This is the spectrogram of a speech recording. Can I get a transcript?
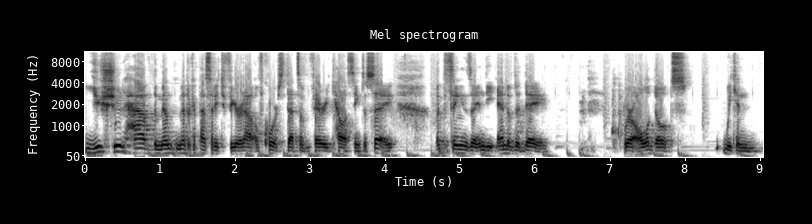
You should have the mental capacity to figure it out. Of course, that's a very callous thing to say, but the thing is that in the end of the day, we're all adults. We can,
